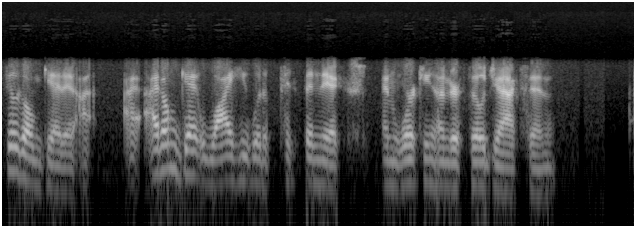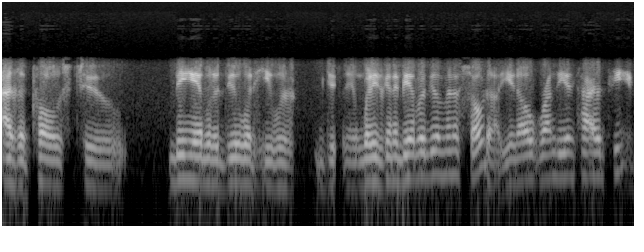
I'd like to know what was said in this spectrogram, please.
still don't get it. I I, I don't get why he would have picked the Knicks and working under Phil Jackson, as opposed to being able to do what he was what he's going to be able to do in Minnesota. You know, run the entire team,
